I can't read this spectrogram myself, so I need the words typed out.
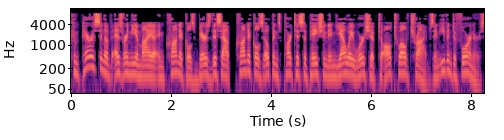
Comparison of Ezra Nehemiah and Chronicles bears this out. Chronicles opens participation in Yahweh worship to all twelve tribes and even to foreigners,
